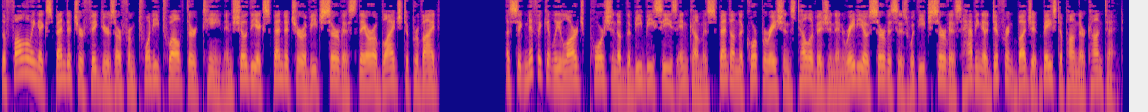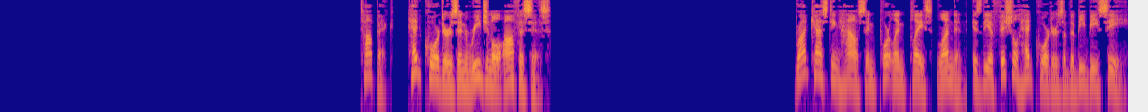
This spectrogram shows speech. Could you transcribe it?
The following expenditure figures are from 2012-13 and show the expenditure of each service they are obliged to provide. A significantly large portion of the BBC's income is spent on the corporation's television and radio services with each service having a different budget based upon their content. Headquarters and regional offices Broadcasting House in Portland Place, London, is the official headquarters of the BBC.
